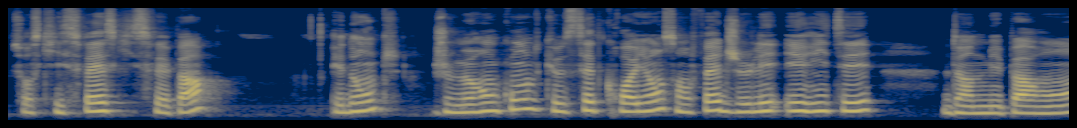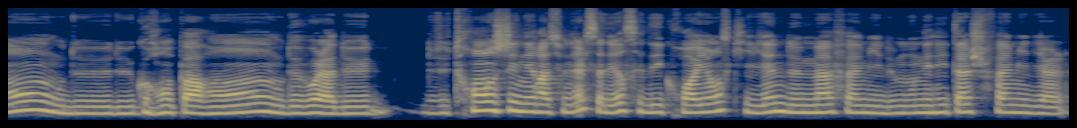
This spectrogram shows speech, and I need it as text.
sur ce qui se fait, ce qui se fait pas. Et donc, je me rends compte que cette croyance, en fait, je l'ai héritée d'un de mes parents ou de, grands-parents ou de voilà de, transgénérationnel, c'est-à-dire c'est des croyances qui viennent de ma famille, de mon héritage familial.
